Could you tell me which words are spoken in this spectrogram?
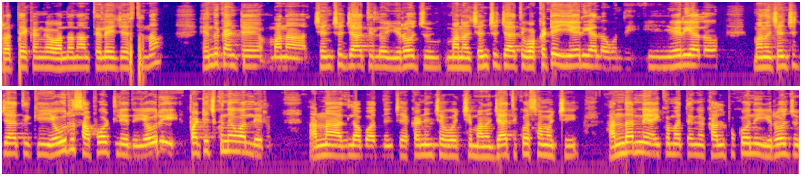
ప్రత్యేకంగా వందనాలు తెలియజేస్తున్నాం. ఎందుకంటే మన చెంచు జాతిలో ఈరోజు మన చెంచు జాతి ఒక్కటే ఏరియాలో ఉంది. ఈ ఏరియాలో మన చెంచు జాతికి ఎవరు సపోర్ట్ లేదు ఎవరు పట్టించుకునే వాళ్ళు లేరు. అన్న ఆదిలాబాద్ నుంచి ఎక్కడి నుంచో వచ్చి మన జాతి కోసం వచ్చి అందరినీ ఐకమత్యంగా కలుపుకొని ఈరోజు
